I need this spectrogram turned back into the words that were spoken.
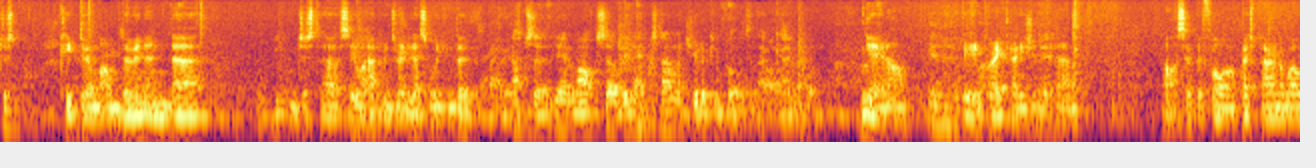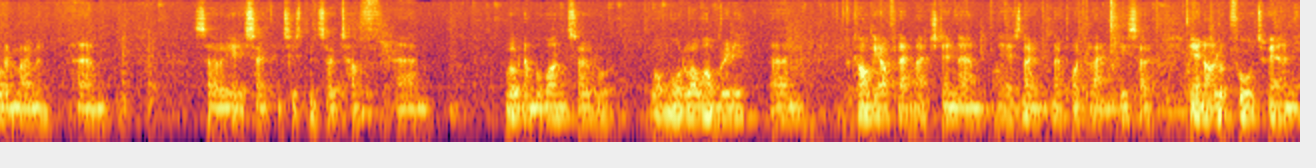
just keep doing what I'm doing and uh, and just uh, see what happens. Really, that's all we can do. Absolutely. And Mark Selby next. How much are you looking forward to that game? Yeah, no, it'll be a great occasion. Um, like I said before, best player in the world at the moment. Um, so yeah, he's so consistent, so tough. Um, world number one. So what more do I want really? Um, if I can't get off for that match, then um, yeah, there's no there's no point playing really. So yeah, no, I look forward to it, and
